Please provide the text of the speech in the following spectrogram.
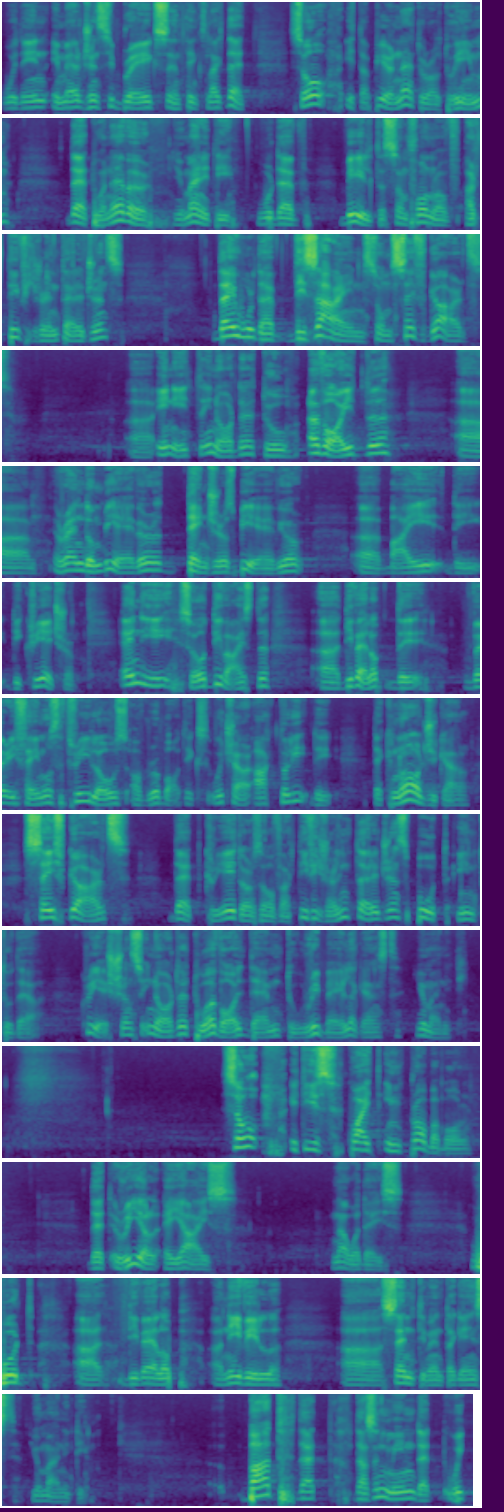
within emergency brakes and things like that. So it appeared natural to him that whenever humanity would have built some form of artificial intelligence, they would have designed some safeguards uh, in it in order to avoid uh, random behavior, dangerous behavior uh, by the, the creature. And he so devised, developed the very famous three laws of robotics, which are actually the technological safeguards that creators of artificial intelligence put into their creations in order to avoid them to rebel against humanity. So it is quite improbable that real AIs nowadays would uh, develop an evil uh, sentiment against humanity. But that doesn't mean that we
